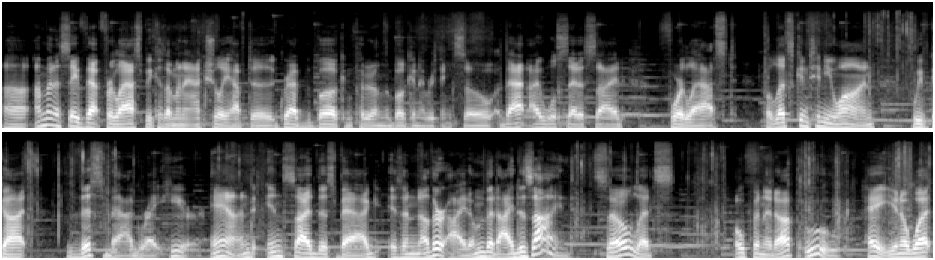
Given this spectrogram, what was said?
uh, I'm gonna save that for last because I'm gonna actually have to grab the book and put it on the book and everything. So that I will set aside for last. But let's continue on. We've got this bag right here. And inside this bag is another item that I designed. So let's open it up. Ooh, hey, you know what?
